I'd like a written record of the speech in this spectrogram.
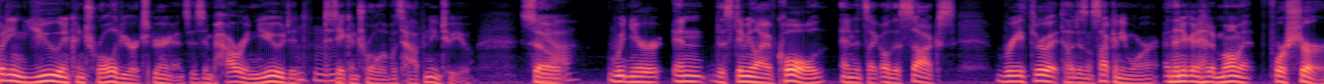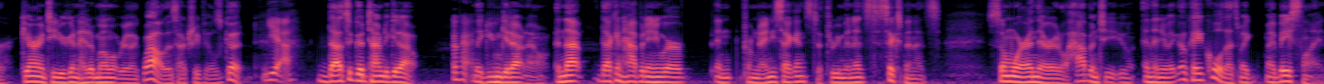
putting you in control of your experience. It's empowering you to, to take control of what's happening to you. So Mm-hmm. Yeah. when you're in the stimuli of cold and it's like, oh, this sucks, breathe through it till it doesn't suck anymore. And then you're going to hit a moment for sure, guaranteed, you're going to hit a moment where you're like, wow, this actually feels good. Yeah. That's a good time to get out. Okay. Like you can get out now. And that, that can happen anywhere in, from 90 seconds to three minutes to six minutes. Somewhere in there, it'll happen to you. And then you're like, okay, cool, that's my, my baseline.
